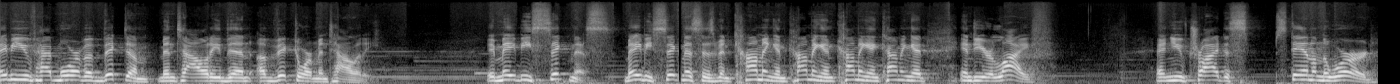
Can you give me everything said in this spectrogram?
Maybe you've had more of a victim mentality than a victor mentality. It may be sickness. Maybe sickness has been coming and coming and coming and coming in, into your life. And you've tried to stand on the word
